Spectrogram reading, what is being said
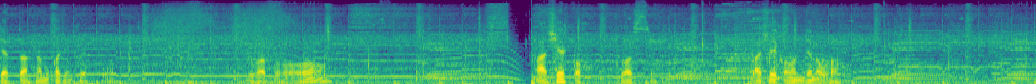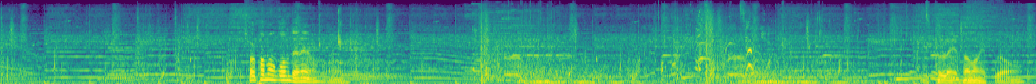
됐다. 나뭇가지는 구했고 가서 마실 거 좋았어 마실 건 언제 나오라 철파만 구하면 되네요 어. 미클레인 사망했고요.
